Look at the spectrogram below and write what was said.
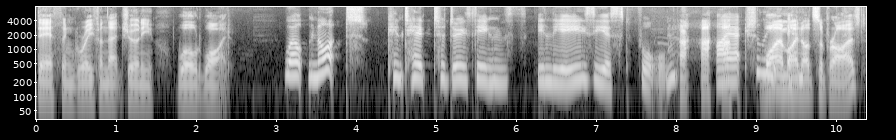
death and grief and that journey worldwide? Well, not content to do things in the easiest form. I actually Why am I not surprised?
